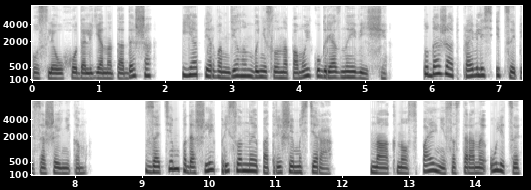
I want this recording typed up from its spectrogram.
После ухода Льена Тадеша я первым делом вынесла на помойку грязные вещи. Туда же отправились и цепи с ошейником. Затем подошли присланные Патришей мастера. На окно спальни со стороны улицы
